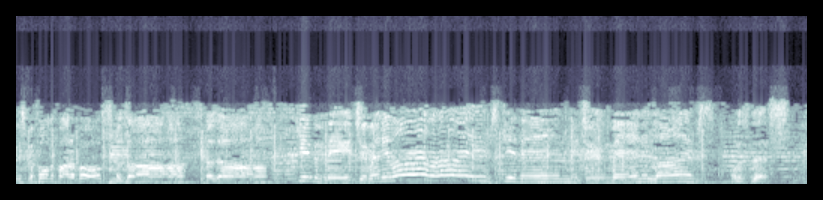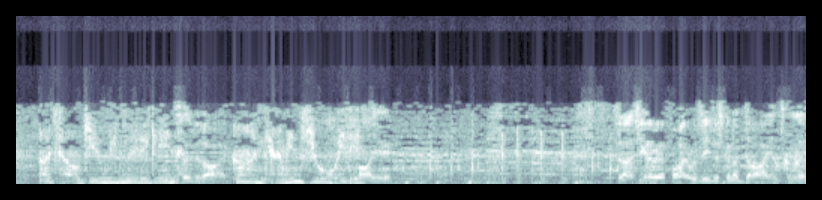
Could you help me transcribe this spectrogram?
Lives before the final boss. Huzzah! Huzzah! Giving me too many lives. Giving me too many lives. What is this? I told you we'd meet again. So did I. I'm gonna enjoy this. Are you? Is it actually going to be a fight, or is he just going to die instantly?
